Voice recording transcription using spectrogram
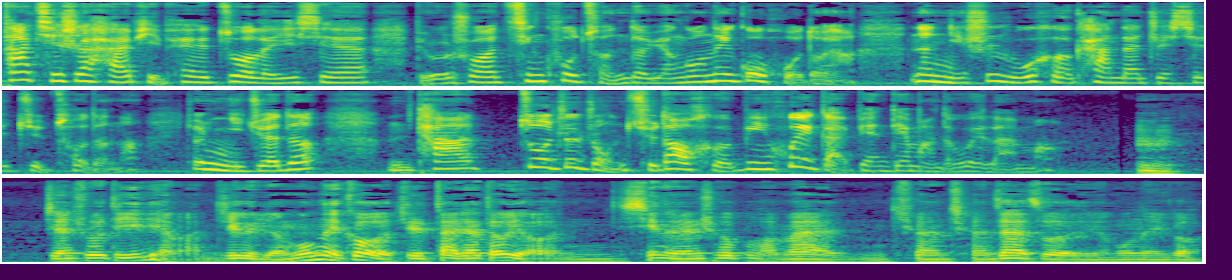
它其实还匹配做了一些，比如说清库存的员工内购活动呀。那你是如何看待这些举措的呢？就你觉得，嗯，他做这种渠道合并会改变电马的未来吗？嗯，先说第一点吧。你这个员工内购，这大家都有。新能源车不好卖，全全在做员工内购。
